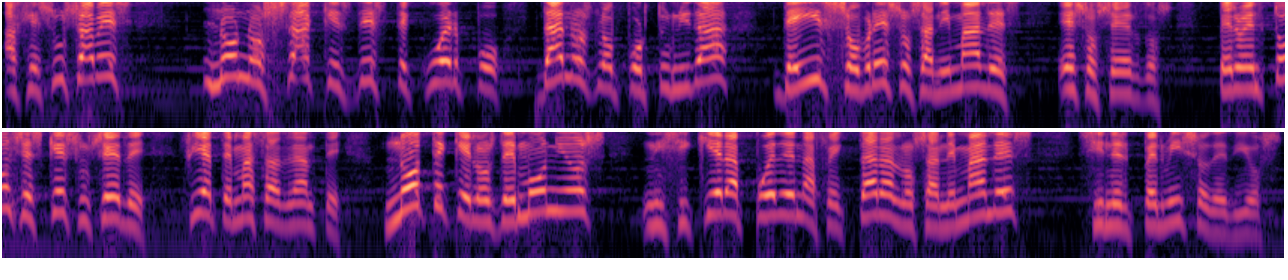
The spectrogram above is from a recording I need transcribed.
a Jesús? ¿Sabes? No nos saques de este cuerpo, danos la oportunidad de ir sobre esos animales, esos cerdos. Pero entonces, ¿qué sucede? Fíjate más adelante. Note que los demonios ni siquiera pueden afectar a los animales sin el permiso de Dios.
